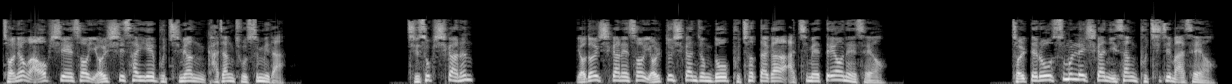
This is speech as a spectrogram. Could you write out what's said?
저녁 9시에서 10시 사이에 붙이면 가장 좋습니다. 지속 시간은 8시간에서 12시간 정도 붙였다가 아침에 떼어내세요. 절대로 24시간 이상 붙이지 마세요.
